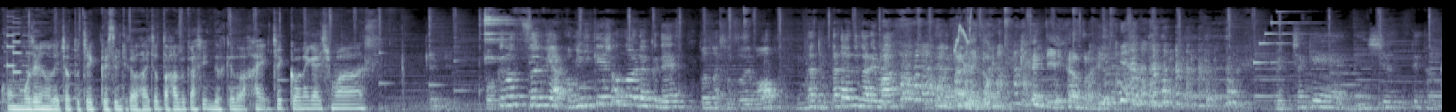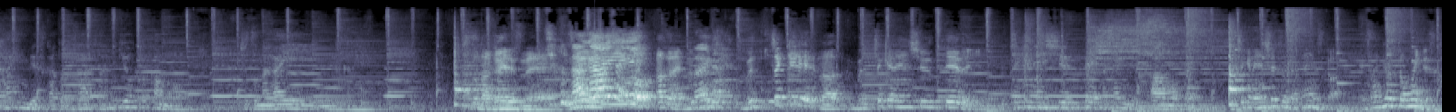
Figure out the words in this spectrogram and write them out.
今後出るのでちょっとチェックしてみてください。ちょっと恥ずかしいんですけど。はいチェックお願いします。僕の強みはコミュニケーション能力です。どんな人とでも仲良くなれます。ぶっちゃけ年収って高いんですかとかさ残業とかもちょっと長いんですかね。ちょっと長いですね。長い？あとねぶっちゃけはぶっちゃけ年収ってでいいのぶっちゃけ年収って高いんですか？もうちゃけ年収って高いんですか？え残業って重いんですか？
